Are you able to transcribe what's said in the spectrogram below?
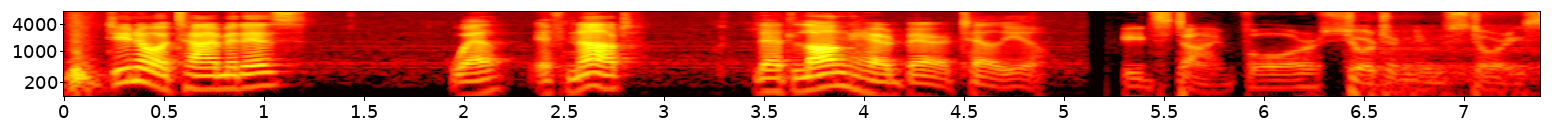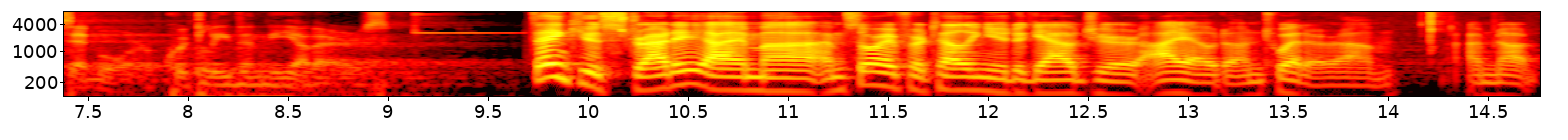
Do you know what time it is? Well, if not, let long-haired bear tell you. It's time for shorter news stories said more quickly than the others. Thank you, Stratty. I'm uh, I'm sorry for telling you to gouge your eye out on Twitter. Um, I'm not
